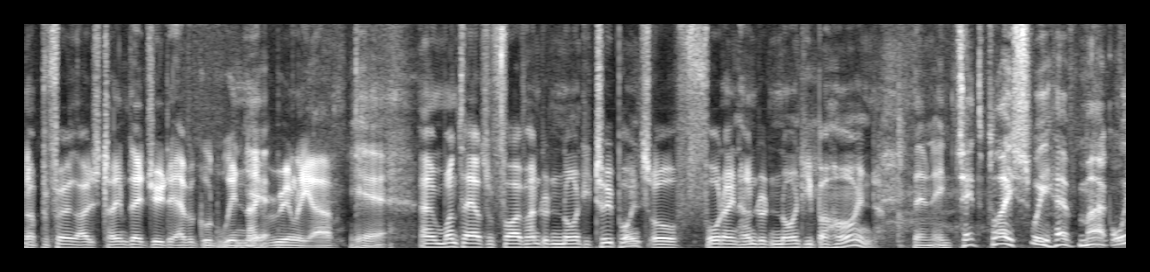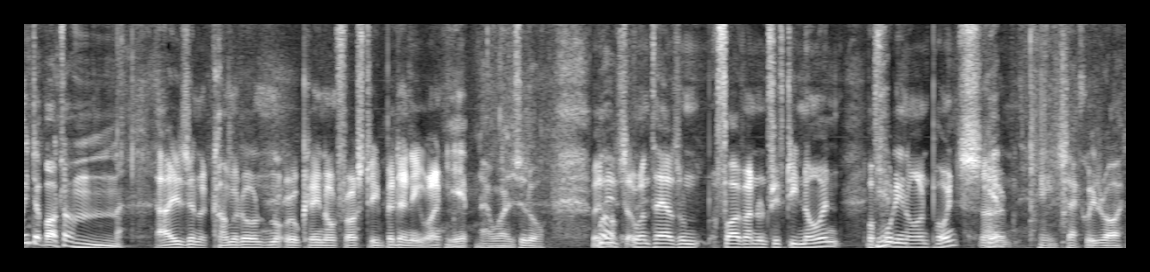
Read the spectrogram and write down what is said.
I prefer those teams. They're due to have a good win. They Yeah. really are. Yeah. And 1,592 points or 1,490 behind. Then in tenth place we have Mark Winterbottom. Uh, he's in a Commodore. Not real keen on Frosty, but anyway. Yep, no worries at all. But Well- he's 1,559 or Yep. 49 points. So, Yep, exactly right.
